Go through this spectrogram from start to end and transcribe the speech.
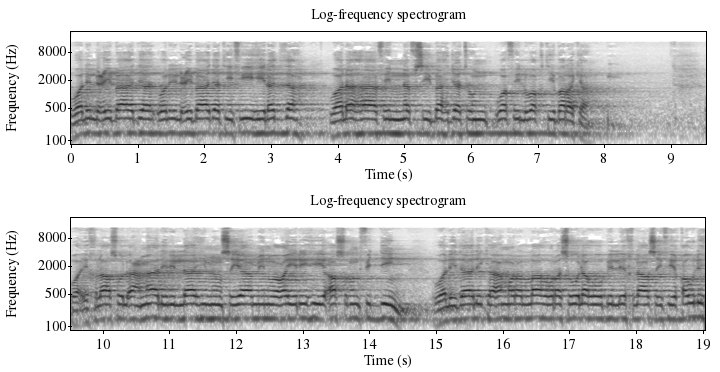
وللعبادة, وللعبادة فيه لذة ولها في النفس بهجة وفي الوقت بركة. وإخلاص الأعمال لله من صيام وغيره أصل في الدين ولذلك أمر الله رسوله بالإخلاص في قوله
